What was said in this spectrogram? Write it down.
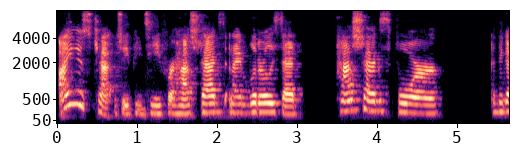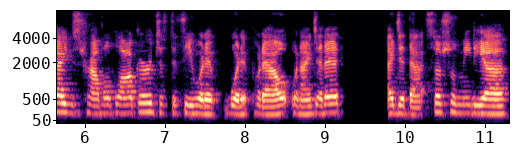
I use Chat GPT for hashtags, and I literally said hashtags for. I think I used Travel Blogger just to see what it what it put out when I did it I did that social media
